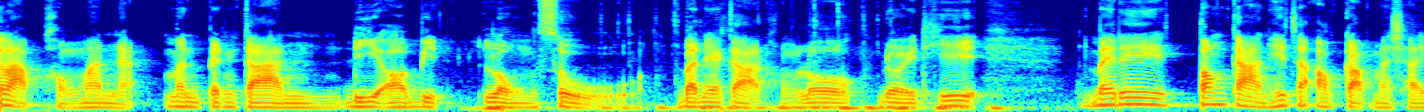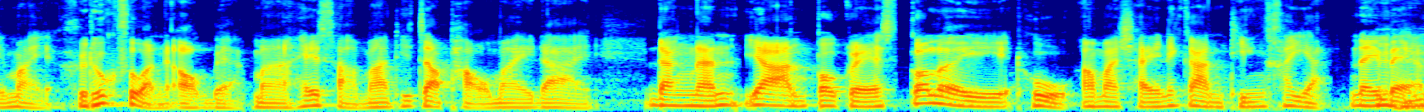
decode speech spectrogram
กลับของมันอะมันเป็นการ deorbit ลงสู่บรรยากาศของโลกโดยที่ไม่ได้ต้องการที่จะเอากลับมาใช้ใหม่ คือทุกส่วนออกแบบมาให้สามารถที่จะเผาไหม้ได้ ดังนั้นยาน Progress ก็เลยถูกเอามาใช้ในการทิ้งขยะในแบบ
